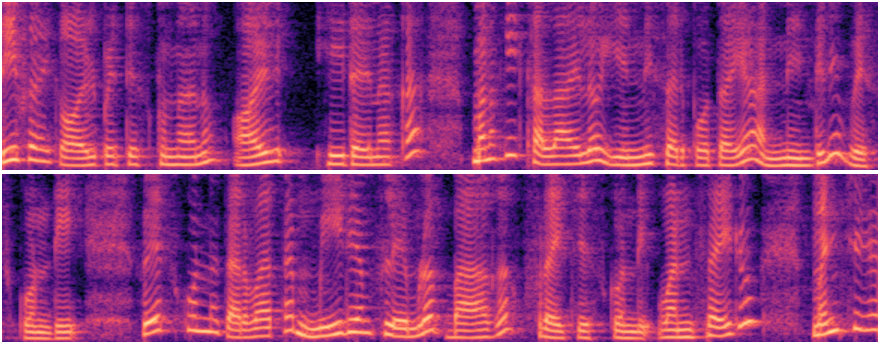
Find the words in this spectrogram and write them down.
డీప్ ఫ్రైకి ఆయిల్ పెట్టేసుకున్నాను. ఆయిల్ హీట్ అయినాక మనకి కళాయిలో ఎన్ని సరిపోతాయో అన్నింటిని వేసుకోండి. వేసుకున్న తర్వాత మీడియం ఫ్లేమ్లో బాగా ఫ్రై చేసుకోండి. వన్ సైడు మంచిగా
